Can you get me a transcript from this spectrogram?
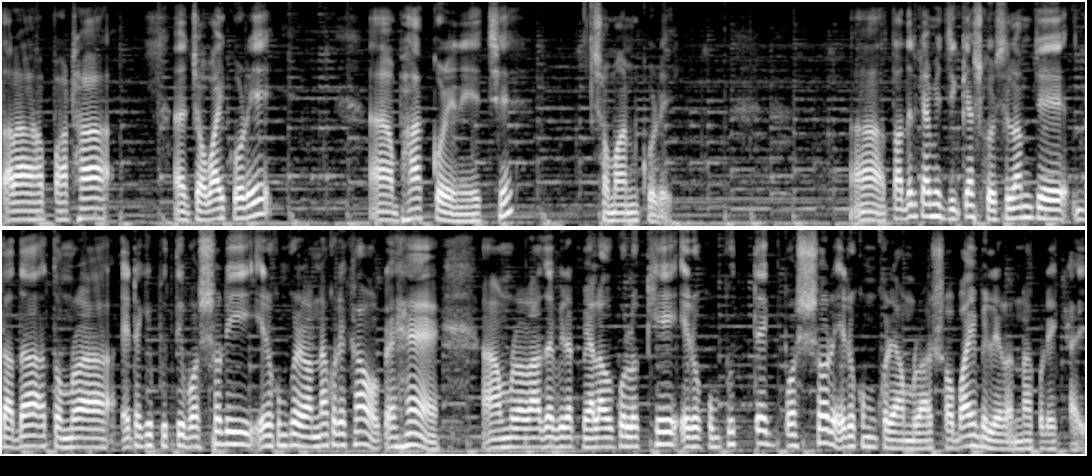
তারা পাঠা জবাই করে ভাগ করে নিয়েছে, সমান করে। তাদেরকে আমি জিজ্ঞাসা করেছিলাম যে, দাদা, তোমরা এটা কি প্রতি বছরই এরকম করে রান্না করে খাও? হ্যাঁ আমরা রাজা বিরাট মেলা উপলক্ষে এরকম প্রত্যেক বছর এরকম করে আমরা সবাই মিলে রান্না করে খাই।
